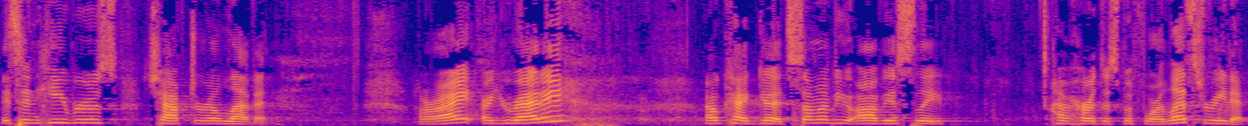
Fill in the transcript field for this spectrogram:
It's in Hebrews chapter 11. All right, are you ready? Okay, good. Some of you obviously I've heard this before. Let's read it.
